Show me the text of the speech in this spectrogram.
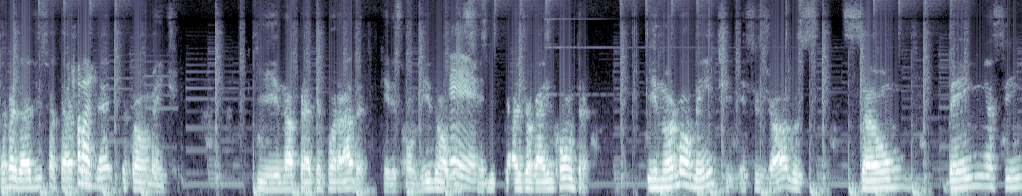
Na verdade, isso até Pode acontece falar, atualmente. E na pré-temporada, que eles convidam alguns é... times para jogarem contra. E normalmente esses jogos são bem assim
